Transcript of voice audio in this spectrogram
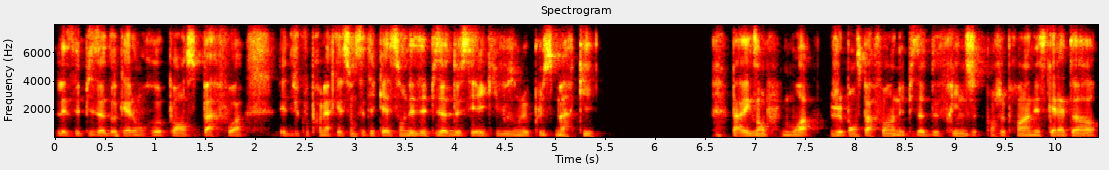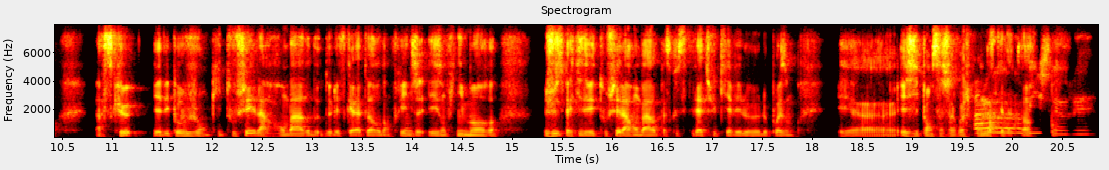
les épisodes auxquels on repense parfois. Et du coup, première question, c'était quels sont les épisodes de série qui vous ont le plus marqué? Par exemple, moi, je pense parfois à un épisode de Fringe quand je prends un escalator, parce qu'il y a des pauvres gens qui touchaient la rambarde de l'escalator dans Fringe et ils ont fini morts. Juste parce qu'ils avaient touché la rambarde, parce que c'était là-dessus qu'il y avait le, le poison. Et, euh, et j'y pense à chaque fois que je prends Ah escalator. oui, c'est vrai.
